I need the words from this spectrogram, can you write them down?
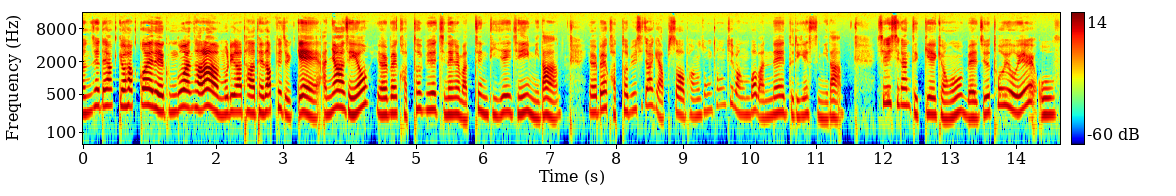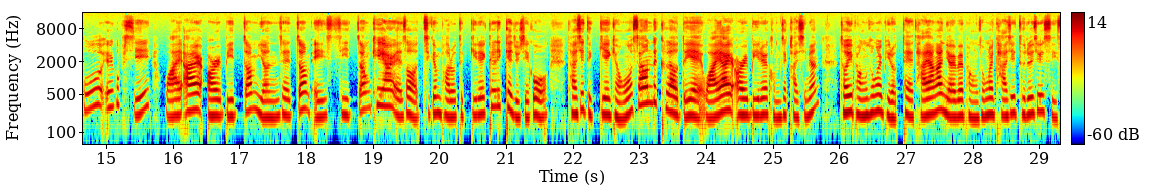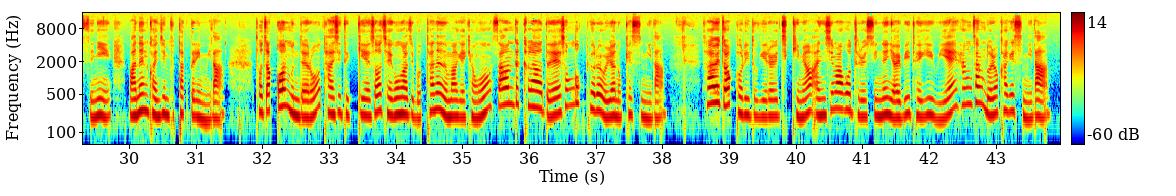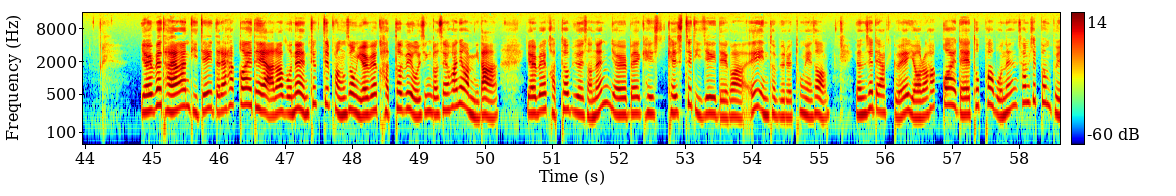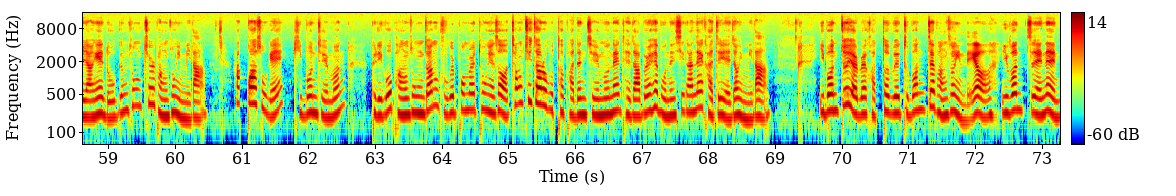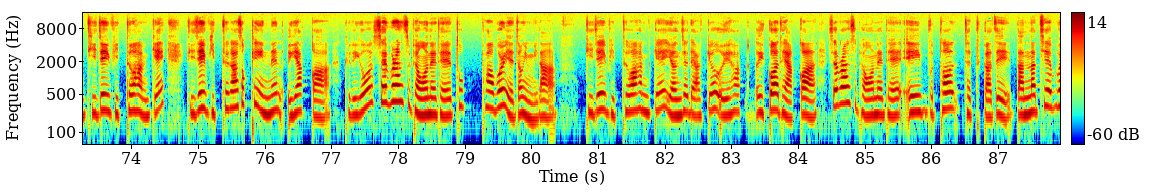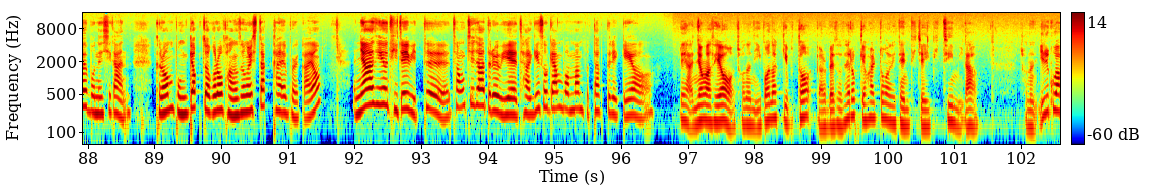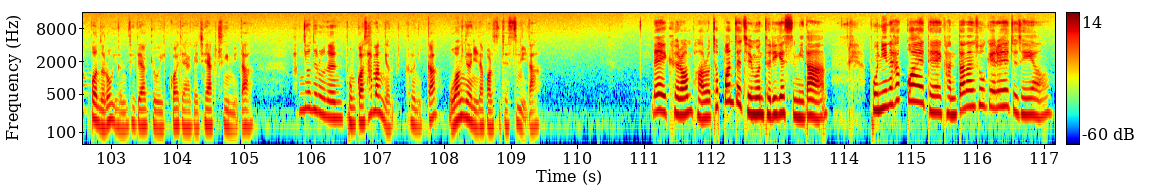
연세대학교 학과에 대해 궁금한 사람 우리가 다 대답해 줄게. 안녕하세요. 열배 과터뷰의 진행을 맡은 DJ 제이입니다. 열배 과터뷰 시작에 앞서 방송 청취 방법 안내해 드리겠습니다. 실시간 듣기의 경우 매주 토요일 오후 7시 yrb.연세.ac.kr에서 지금 바로 듣기를 클릭해 주시고 다시 듣기의 경우 사운드 클라우드에 YRB를 검색하시면 저희 방송을 비롯해 다양한 열배 방송을 다시 들으실 수 있으니 많은 관심 부탁드립니다. 저작권 문제로 다시 듣기에서 제공하지 못하는 음악의 경우 사운드 클라우드에 선곡표를 올려놓겠습니다. 사회적 거리두기를 지키며 안심하고 들을 수 있는 열비 되기 위해 항상 노력하겠습니다. 열배 다양한 DJ들의 학과에 대해 알아보는 특집 방송 열배 과터뷰에 오신 것을 환영합니다. 열배 과터뷰에서는 열배 게스트 DJ들과의 인터뷰를 통해서 연세대학교의 여러 학과에 대해 토파보는 30분 분량의 녹음 송출 방송입니다. 학과 소개, 기본 질문, 그리고 방송 전 구글 폼을 통해서 청취자로부터 받은 질문에 대답을 해보는 시간을 가질 예정입니다. 이번 주 열별 과터뷰의 두 번째 방송인데요. 이번 주에는 DJ 비트와 함께 DJ 비트가 속해 있는 의학과 그리고 세브란스 병원에 대해 톱파볼 예정입니다. DJ 비트와 함께 연세대학교 의학 의과대학과 세브란스 병원에 대해 A부터 Z까지 낱낱이 해보는 시간. 그럼 본격적으로 방송을 시작해 볼까요? 안녕하세요. DJ 비트. 청취자들을 위해 자기소개 한 번만 부탁드릴게요. 네, 안녕하세요. 저는 이번 학기부터 열배에서 새롭게 활동하게 된 DJ 비트입니다. 저는 19학번으로 연세대학교 의과대학에 재학 중입니다. 학년으로는 본과 3학년, 그러니까 5학년이나 벌써 됐습니다. 네, 그럼 바로 첫 번째 질문 드리겠습니다. 본인의 학과에 대해 간단한 소개를 해주세요.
